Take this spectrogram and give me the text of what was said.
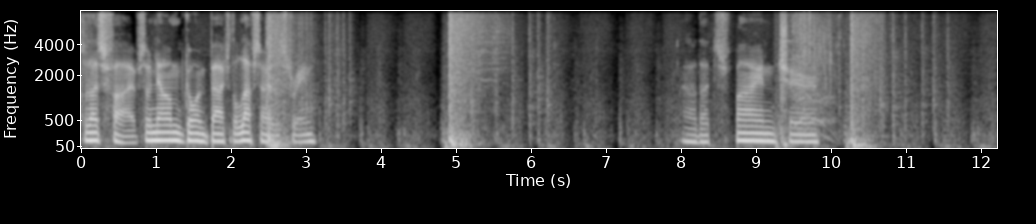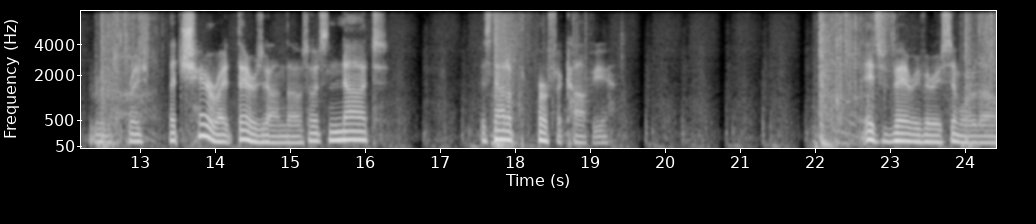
So that's 5. So now I'm going back to the left side of the screen. That's fine. Chair. Root fridge. That chair right there is gone though, so it's not... It's not a perfect copy. It's very, very similar though.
